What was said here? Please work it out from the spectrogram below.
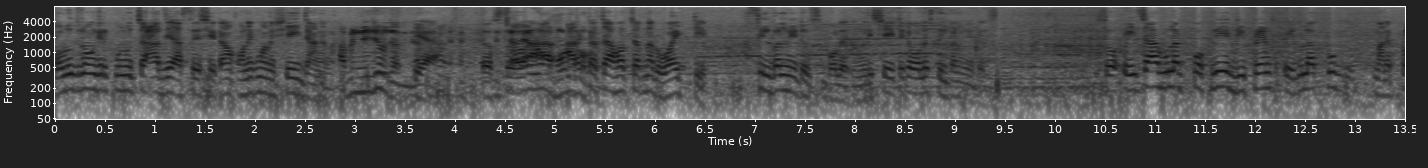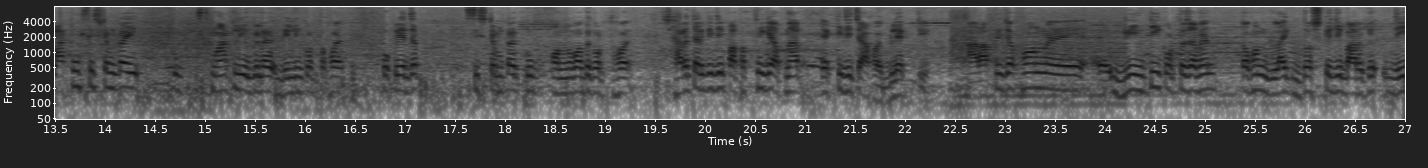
হলুদ রঙের কোনো চা যে আছে সেটা অনেক মানুষই জানে না। আপনি নিজেও জানেন। আরেকটা চা হচ্ছে আপনার হোয়াইট টি সিলভার নিডলস বলে ইংলিশে এটাকে বলে সিলভার নিডলস সো এই চাগুলার প্রক্রিয়া ডিফারেন্ট এগুলা খুব মানে প্লাকিং সিস্টেমটাই খুব স্মার্টলি ওগুলা ডিলিং করতে হয়। প্রক্রিয়াজাত সিস্টেমটা খুব অন্যভাবে করতে হয়। সাড়ে চার কেজি পাতার থেকে আপনার এক কেজি চা হয় ব্ল্যাক টি আর আপনি যখন গ্রিন টি করতে যাবেন তখন লাইক দশ কেজি বারো কেজি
